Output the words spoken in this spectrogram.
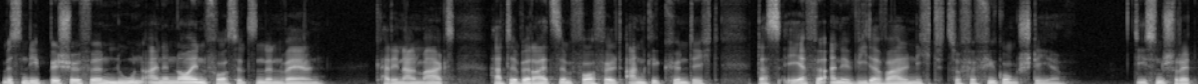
müssen die Bischöfe nun einen neuen Vorsitzenden wählen. Kardinal Marx hatte bereits im Vorfeld angekündigt, dass er für eine Wiederwahl nicht zur Verfügung stehe. Diesen Schritt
